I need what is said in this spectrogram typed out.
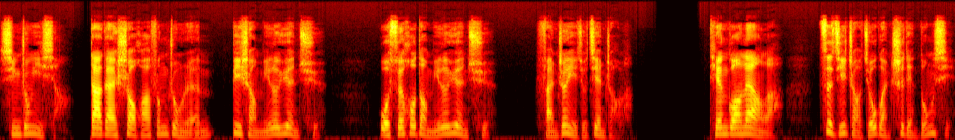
心中一想，大概少华峰众人必上弥勒院去，我随后到弥勒院去，反正也就见着了。天光亮了，自己找酒馆吃点东西，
